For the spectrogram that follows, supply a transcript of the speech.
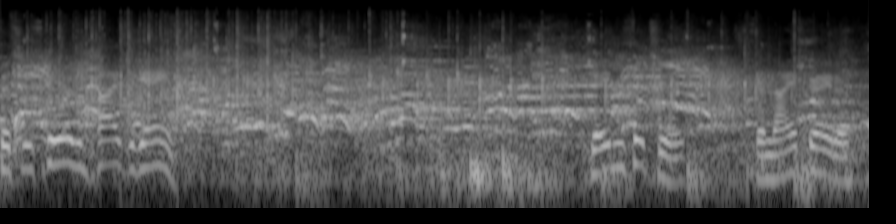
Fitzhugh scores and ties the game. Jaeden Fitzhugh The ninth grader.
